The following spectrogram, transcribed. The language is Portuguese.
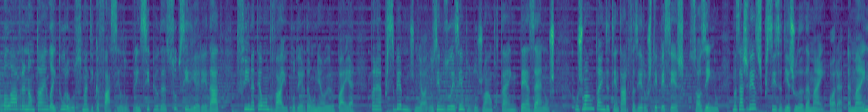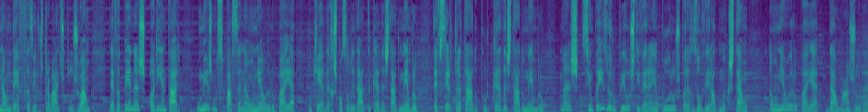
A palavra não tem leitura ou semântica fácil. O princípio da subsidiariedade define até onde vai o poder da União Europeia. Para percebermos melhor, usemos o exemplo do João, que tem 10 anos. O João tem de tentar fazer os TPCs sozinho, mas às vezes precisa de ajuda da mãe. Ora, a mãe não deve fazer os trabalhos pelo João, deve apenas orientar. O mesmo se passa na União Europeia. O que é da responsabilidade de cada Estado-membro deve ser tratado por cada Estado-membro. Mas se um país europeu estiver em apuros para resolver alguma questão, a União Europeia dá uma ajuda.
